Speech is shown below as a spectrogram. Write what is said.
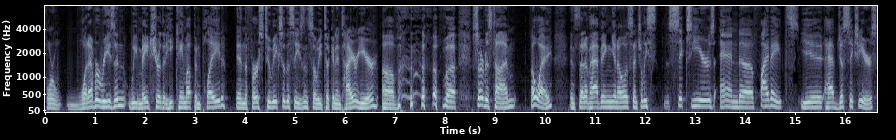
For whatever reason, we made sure that he came up and played in the first two weeks of the season. So he took an entire year of, of uh, service time away instead of having, you know, essentially six years and uh, five eighths. You have just six years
